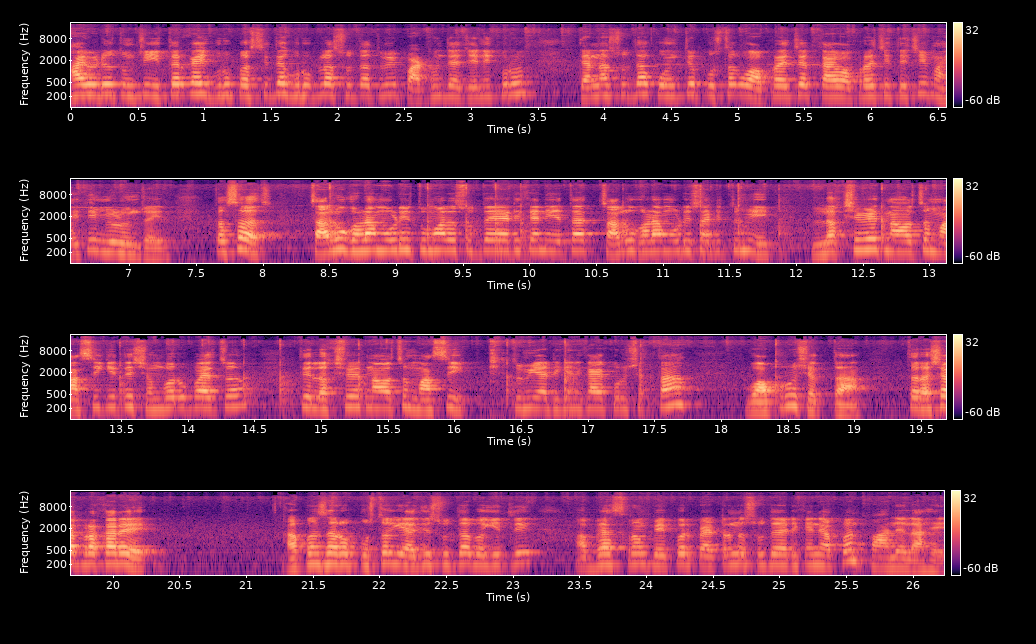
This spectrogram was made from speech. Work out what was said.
हा व्हिडिओ तुमचे इतर काही ग्रुप असतील त्या ग्रुपला सुद्धा तुम्ही पाठवून द्या जेणेकरून त्यांना सुद्धा कोणते पुस्तक वापरायचे आहेत काय वापरायचे त्याची माहिती मिळून जाईल. तसंच चालू घडामोडी तुम्हाला सुद्धा या ठिकाणी येतात. चालू घडामोडीसाठी तुम्ही लक्षवेध नावाचं मासिक येते शंभर रुपयाचं. ते लक्षवेध नावाचं मासिक तुम्ही या ठिकाणी काय करू शकता? वापरू शकता. तर अशा प्रकारे आपण सर्व पुस्तक यादीसुद्धा बघितली. अभ्यासक्रम पेपर पॅटर्नसुद्धा या ठिकाणी आपण पाहिलेला आहे.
